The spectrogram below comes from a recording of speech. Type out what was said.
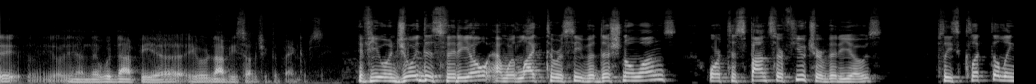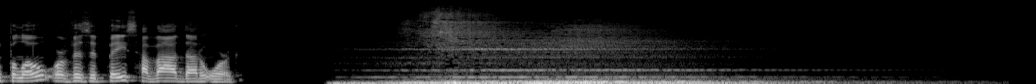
you know, there would not be a, it would not be subject to bankruptcy. If you enjoyed this video and would like to receive additional ones or to sponsor future videos, please click the link below or visit baishavaad.org.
